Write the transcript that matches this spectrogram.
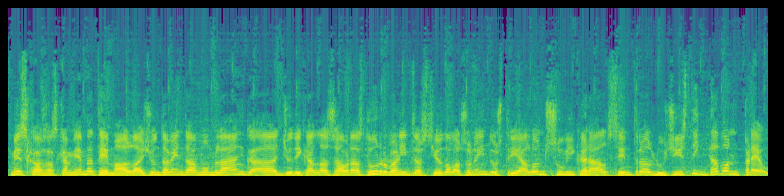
Més coses, canviem de tema. L'Ajuntament de Montblanc ha adjudicat les obres d'urbanització de la zona industrial on s'ubicarà el centre logístic de bon preu.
